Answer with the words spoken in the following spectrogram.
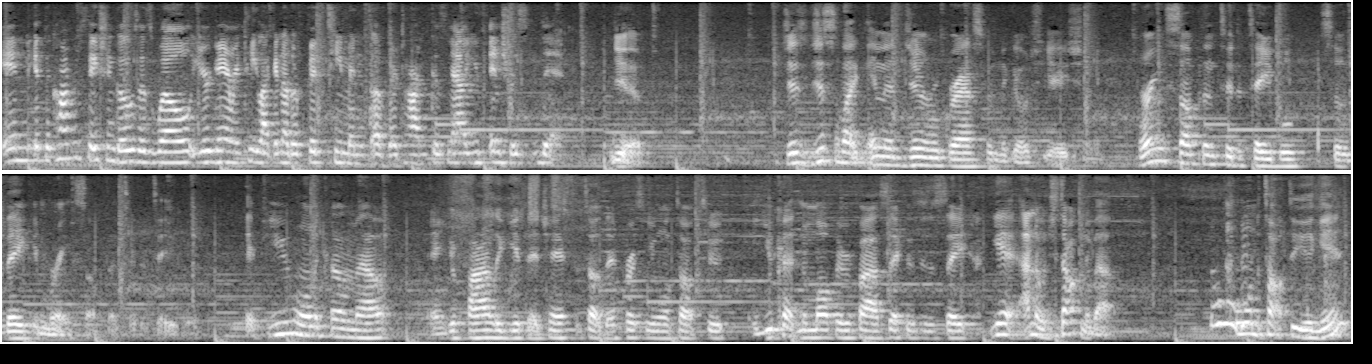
And if the conversation goes as well, you're guaranteed like another 15 minutes of their time because now you've interested them. Yeah. Just just like in a general grasp of negotiation. Bring something to the table so they can bring something to the table. If you want to come out and you finally get that chance to talk to that person you want to talk to, and you cutting them off every five seconds to say, Yeah, I know what you're talking about. No one want to talk to you again.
